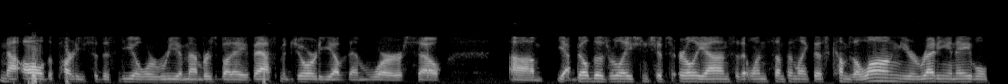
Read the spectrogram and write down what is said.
not all the parties to this deal were REIA members, but a vast majority of them were. So, um, yeah, build those relationships early on so that when something like this comes along, you're ready and able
